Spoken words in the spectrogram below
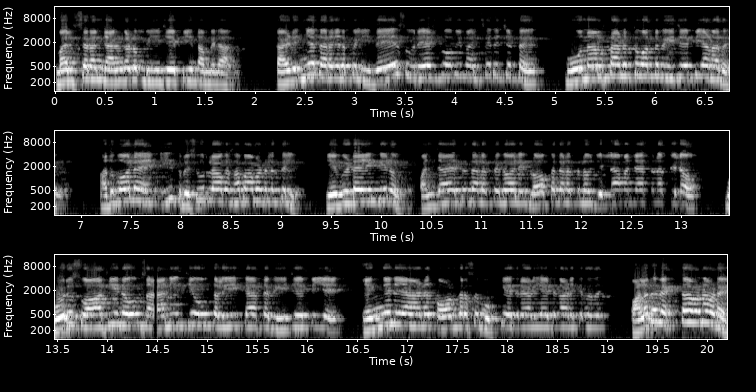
മത്സരം ഞങ്ങളും ബി ജെ പിയും തമ്മിലാണ്. കഴിഞ്ഞ തെരഞ്ഞെടുപ്പിൽ ഇതേ സുരേഷ് ഗോപി മത്സരിച്ചിട്ട് മൂന്നാം സ്ഥാനത്ത് വന്ന ബി ജെ പി ആണത് അതുപോലെ ഈ തൃശൂർ ലോക്സഭാ മണ്ഡലത്തിൽ എവിടെയെങ്കിലും പഞ്ചായത്ത് തലത്തിലോ അല്ലെങ്കിൽ ബ്ലോക്ക് തലത്തിലോ ജില്ലാ പഞ്ചായത്ത് തലത്തിലോ ഒരു സ്വാധീനവും സാന്നിധ്യവും തെളിയിക്കാത്ത ബി ജെ പിയെ എങ്ങനെയാണ് കോൺഗ്രസ് മുഖ്യ എതിരാളിയായിട്ട് കാണിക്കുന്നത്? വളരെ വ്യക്തമാണ് അവിടെ.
